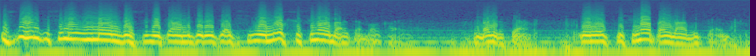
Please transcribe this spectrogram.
اس لیے ہم کہ شما ایمان جس بھی کام کرے کہ یہ نقص شما باتا باقا ہے مدرسہ یہ نقص شما پیدا بکتا ہے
